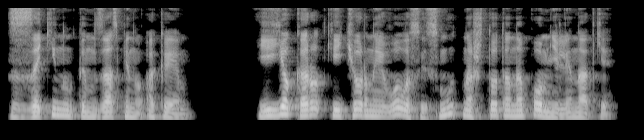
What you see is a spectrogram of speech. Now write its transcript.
с закинутым за спину АКМ. Ее короткие черные волосы смутно что-то напомнили Натке.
